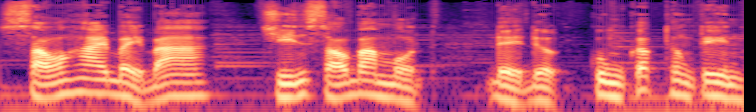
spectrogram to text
6273 9631 để được cung cấp thông tin.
